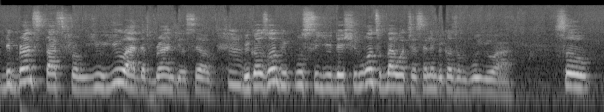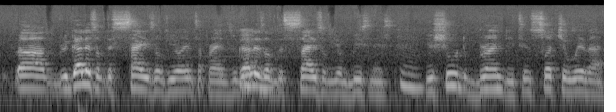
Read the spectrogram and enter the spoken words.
the brand starts from you. You are the brand yourself. Hmm. Because when people see you, they should want to buy what you're selling because of who you are. So uh, regardless of the size of your enterprise, regardless of the size of your business, you should brand it in such a way that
